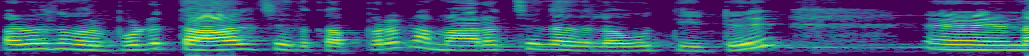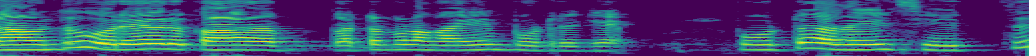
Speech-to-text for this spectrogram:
கடவுள் நம்பர் போட்டு தாளித்ததுக்கப்புறம் நம்ம அரைச்சது அதில் ஊற்றிட்டு நான் வந்து ஒரே ஒரு கா பட்டை மிளகாயும் போட்டிருக்கேன். போட்டு அதையும் சேர்த்து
